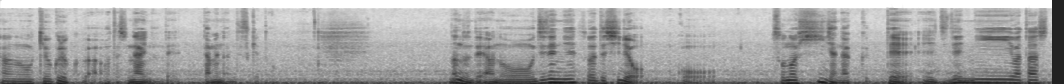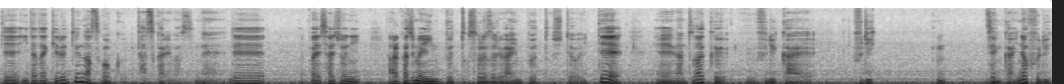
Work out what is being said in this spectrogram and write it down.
あの記憶力が私ないのでダメなんですけど。なのであの事前にねそうやって資料こうその日じゃなくて事前に渡していただけるっていうのはすごく助かりますね。でぱり最初にあらかじめインプットそれぞれがインプットしておいて、えー、なんとなく振り返振り前回の振り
